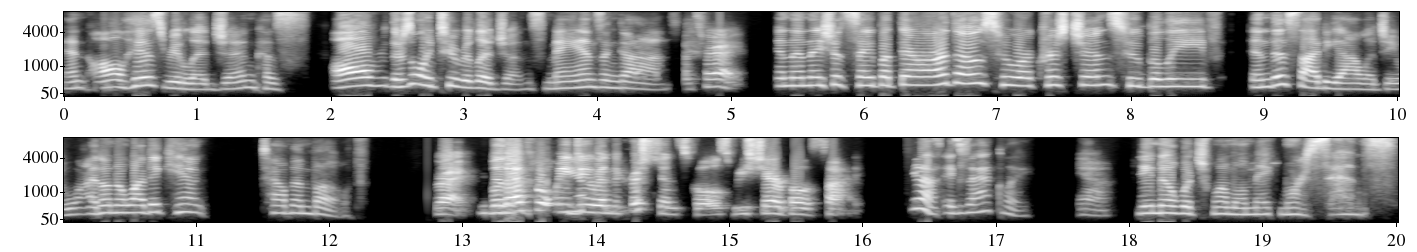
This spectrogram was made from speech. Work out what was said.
and all his religion, because all there's only two religions, man's and God's. That's right. And then they should say, but there are those who are Christians who believe in this ideology. Well, I don't know why they can't tell them both. Right. Well, that's what we do in the Christian schools. We share both sides. Yeah, exactly. Yeah. They know which one will make more sense.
